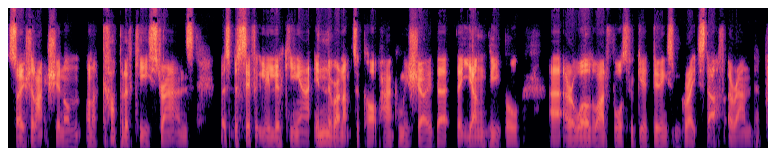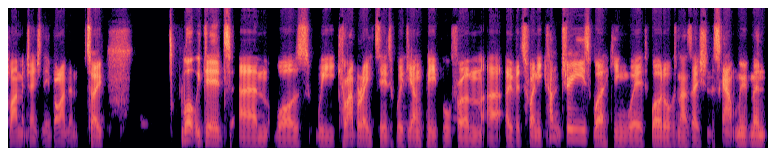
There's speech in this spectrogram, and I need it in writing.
social action on, on a couple of key strands but specifically looking at in the run up to cop how can we show that that young people uh, are a worldwide force for good doing some great stuff around climate change and the environment? So what we did um, was we collaborated with young people from uh, over 20 countries, working with World Organization of the Scout Movement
